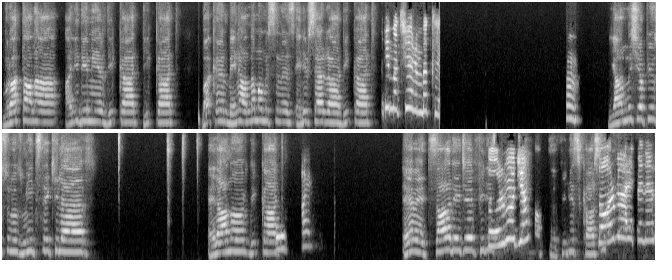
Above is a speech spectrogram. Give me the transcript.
Murat Talha, Ali Demir, dikkat, dikkat. Bakın beni anlamamışsınız. Elif Serra, dikkat. Hocam atıyorum bakın. Hı. Yanlış yapıyorsunuz Meets'tekiler. Elanur, dikkat. Ay. Evet, sadece Filiz Doğru mu hocam? yaptı. Filiz Kars'ın. Doğru mu öğretmenim?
